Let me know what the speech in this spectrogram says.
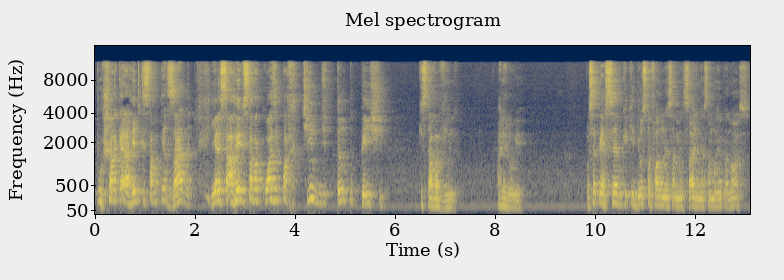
puxar aquela rede que estava pesada. E essa rede estava quase partindo de tanto peixe que estava vindo. Aleluia. Você percebe o que, que Deus está falando nessa mensagem, nessa manhã para nós?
